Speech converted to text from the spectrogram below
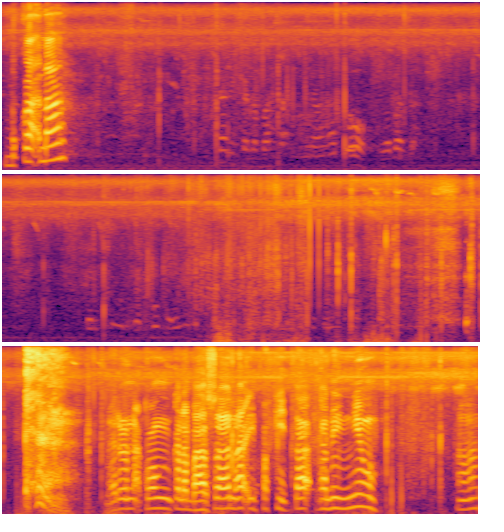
Buka na. Meron akong kalabasa na ipakita kaninyo. Ha?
